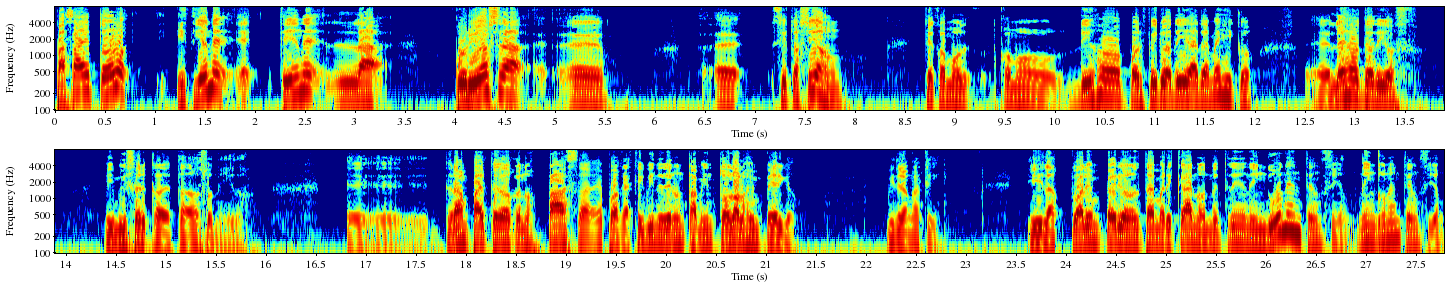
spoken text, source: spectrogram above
Pasa de todo y tiene, eh, tiene la curiosa eh, eh, situación que como, como dijo Porfirio Díaz de México, eh, lejos de Dios y muy cerca de Estados Unidos. Eh, eh, gran parte de lo que nos pasa es porque aquí vinieron también todos los imperios, vinieron aquí. Y el actual imperio norteamericano no tiene ninguna intención, ninguna intención,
